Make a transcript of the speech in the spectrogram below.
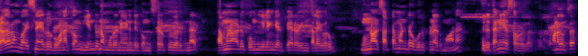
ரகரம் வாய்ஸ் நேயர்களுக்கு வணக்கம். இன்று நம்முடன் இணைந்திருக்கும் சிறப்பு விருந்தினர் தமிழ்நாடு கொங்கு இளைஞர் பேரவையின் தலைவரும் முன்னாள் சட்டமன்ற உறுப்பினருமான திரு தனியரசு அவர்கள். வணக்கம் சார்.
